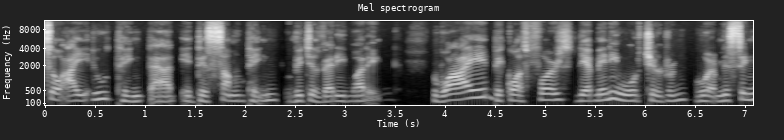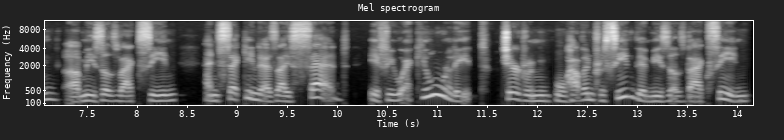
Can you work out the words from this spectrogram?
So I do think that it is something which is very worrying. Why? Because first, there are many more children who are missing uh, measles vaccine and second, as I said, if you accumulate children who haven't received their measles vaccine,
